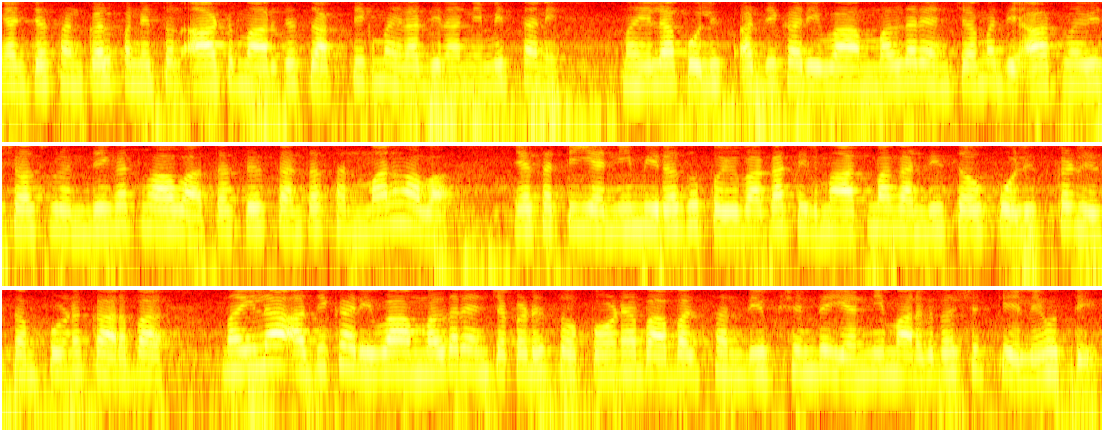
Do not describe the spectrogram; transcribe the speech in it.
यांच्या संकल्पनेतून आठ मार्च जागतिक महिला दिनानिमित्ताने महिला पोलीस अधिकारी व अंमलदार यांच्यामध्ये आत्मविश्वास वृद्धिंगत व्हावा तसेच त्यांचा सन्मान व्हावा यासाठी यांनी मिरज उपविभागातील महात्मा गांधी चौक पोलीसकडील संपूर्ण कारभार महिला अधिकारी व अंमलदार यांच्याकडे सोपवण्याबाबत संदीप शिंदे यांनी मार्गदर्शित केले होते.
